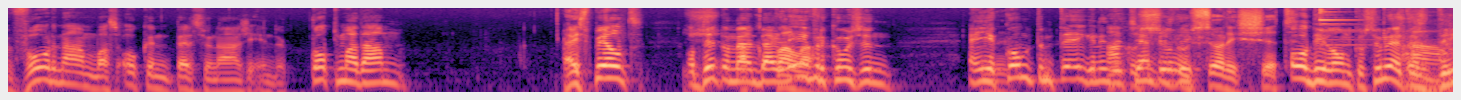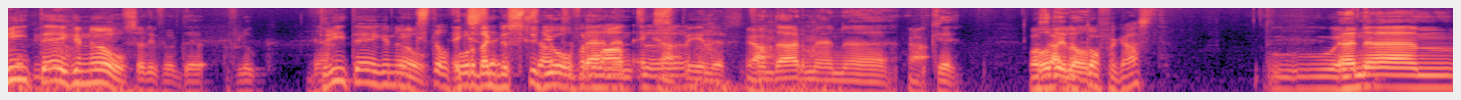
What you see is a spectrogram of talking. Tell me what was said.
voornaam was ook een personage in de Kot Madame. Hij speelt op dit moment bij. Leverkusen. En je Nee. komt hem tegen in de Ah, Champions League. sorry, shit. Odilon Kosunu, het is 3 tegen 0. Sorry voor de vloek. Ja. 3 tegen 0. Ik stel voor dat ik de studio bijna verlaat. een eh. ex-speler. Ja. Vandaar mijn... eh Ja. Oké. Was dat een Odilon. toffe gast? Hoe- En ehm,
